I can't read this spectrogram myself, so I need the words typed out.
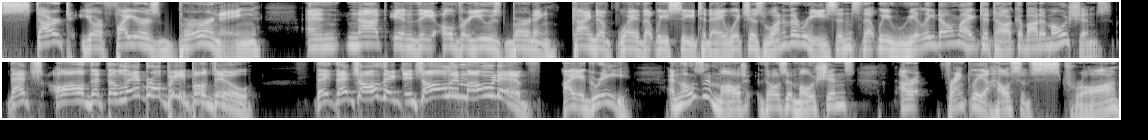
start your fires burning and not in the overused burning kind of way that we see today, which is one of the reasons that we really don't like to talk about emotions. That's all that the liberal people do. They, that's all they, it's all emotive. I agree. And those, emo- those emotions are frankly a house of straw.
